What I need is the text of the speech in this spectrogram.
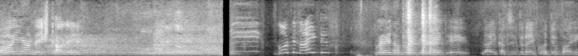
ਓਏ ਆਂਦੇ ਸਟਾਲੇ 'ਚ ਗੁੱਡ ਨਾਈਟ ਵੇ ਦਾ ਬਲੌਗ ਹੈ ਨਹੀਂ ਤੇ ਲਾਈਕ ਕਰ ਸਕਦੇ ਹੋ ਕਰ ਦਿਓ ਬਾਏ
